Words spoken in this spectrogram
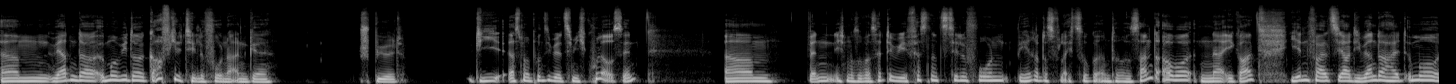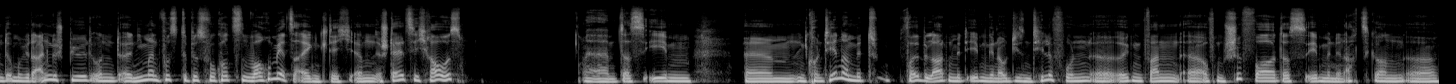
ähm, werden da immer wieder Garfield-Telefone angespült, die erstmal prinzipiell ziemlich cool aussehen. Ähm, wenn ich noch sowas hätte wie Festnetztelefon, wäre das vielleicht sogar interessant, aber na egal. Jedenfalls, ja, die werden da halt immer und immer wieder angespült und äh, niemand wusste bis vor kurzem, warum jetzt eigentlich. Ähm, stellt sich raus, äh, dass eben ähm, ein Container mit voll beladen mit eben genau diesen Telefonen äh, irgendwann äh, auf einem Schiff war, das eben in den 80ern äh,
